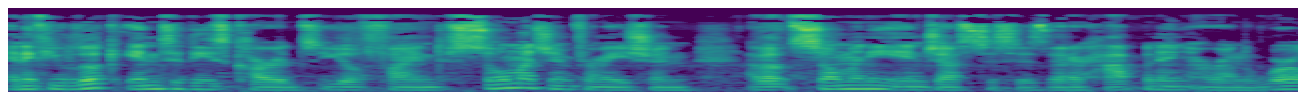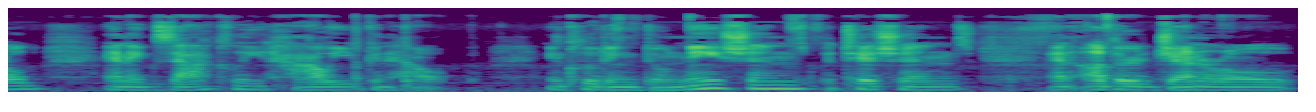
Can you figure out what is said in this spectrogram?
And if you look into these cards, you'll find so much information about so many injustices that are happening around the world and exactly how you can help including donations, petitions, and other general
